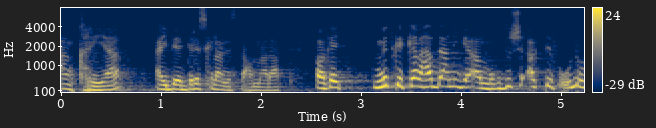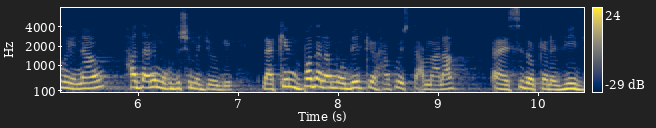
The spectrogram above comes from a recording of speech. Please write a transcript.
aan qariyaa. Ib adress kale aan isticmaalaa okay midka kale hadda aniga aan muqdisho active u dhahoy now hadda ani muqdisho ma joogay laakiin badanaa mobilkey waxaan ku isticmaalaa sidoo kale v b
